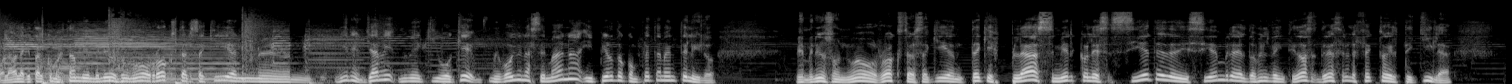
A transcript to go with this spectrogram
Hola, hola, ¿qué tal? ¿Cómo están? Bienvenidos a un nuevo Rockstars aquí en... eh, miren, ya me, me equivoqué. Me voy una semana y pierdo completamente el hilo. Bienvenidos a un nuevo Rockstars aquí en TX Plus, miércoles 7 de diciembre del 2022. Debe ser el efecto del tequila.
